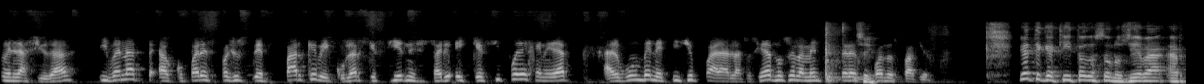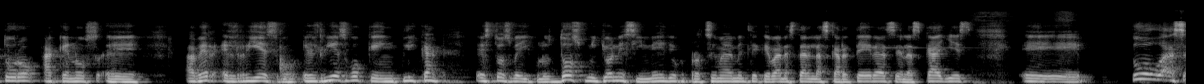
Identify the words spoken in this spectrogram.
en la ciudad y van a, ocupar espacios de parque vehicular que sí es necesario y que sí puede generar algún beneficio para la sociedad, no solamente estar ocupando espacios. Fíjate que aquí todo esto nos lleva, Arturo, a que nos, eh, a ver el riesgo, el riesgo que implican estos vehículos. Dos millones y medio aproximadamente que van a estar en las carreteras, en las calles. Eh, ¿Tú has,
